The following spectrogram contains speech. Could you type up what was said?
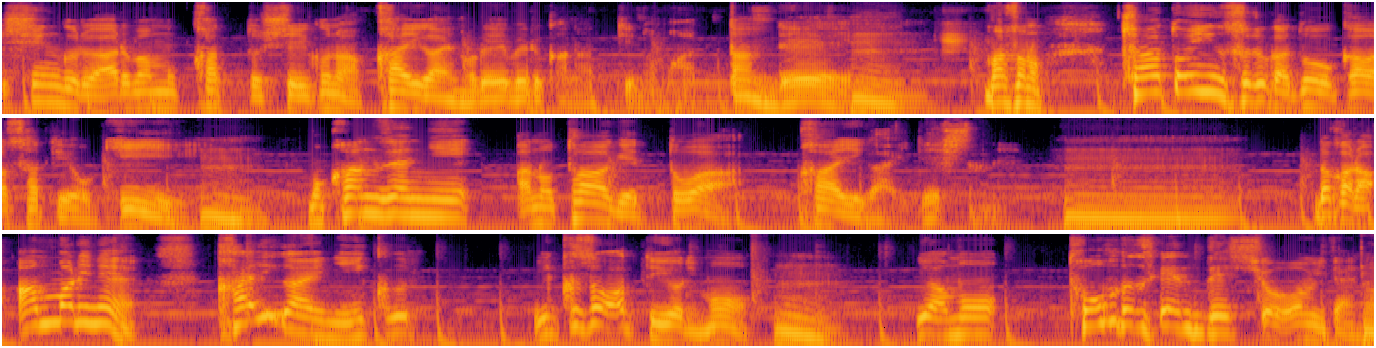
シングルアルバムカットしていくのは海外のレーベルかなっていうのもあったんで、うん。まあそのチャートインするかどうかはさておき、うんもう完全にあのターゲットは海外でしたね。うん。だからあんまりね海外に行く行くぞっていうよりもうん。いやもう当然でしょうみたいな。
